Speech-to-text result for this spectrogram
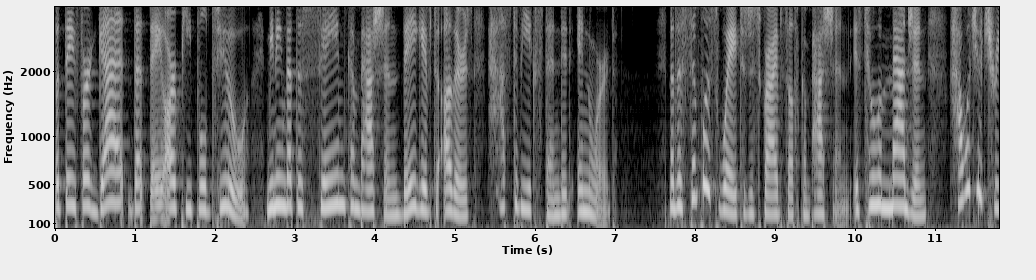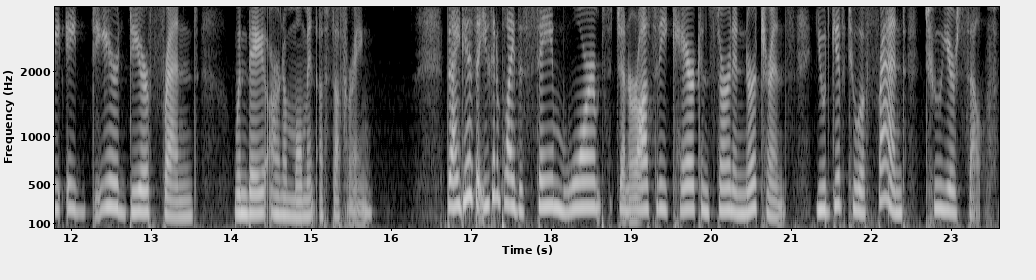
but they forget that they are people too, meaning that the same compassion they give to others has to be extended inward. Now, the simplest way to describe self compassion is to imagine how would you treat a dear, dear friend when they are in a moment of suffering? The idea is that you can apply the same warmth, generosity, care, concern, and nurturance you would give to a friend to yourself.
